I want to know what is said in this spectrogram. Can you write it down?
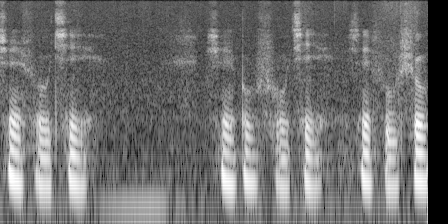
是福气，是不服气，是服输。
